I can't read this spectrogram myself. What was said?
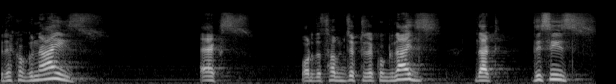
recognize x or the subject recognize that this is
